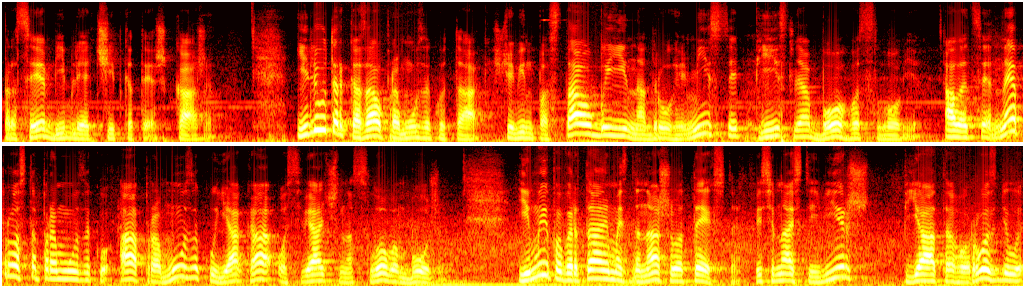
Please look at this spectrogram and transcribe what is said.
Про це Біблія чітко теж каже. І Лютер казав про музику так, що він поставив би її на друге місце після богослов'я. Але це не просто про музику, а про музику, яка освячена Словом Божим. І ми повертаємось до нашого тексту. 18-й вірш 5-го розділу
